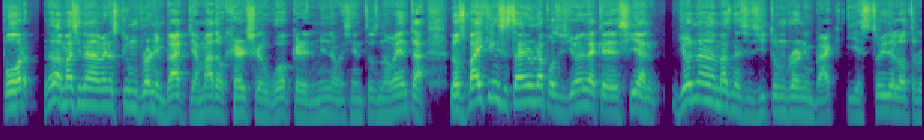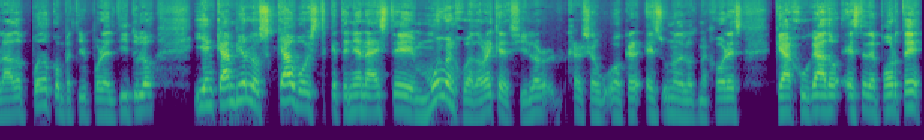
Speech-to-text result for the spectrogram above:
por nada más y nada menos que un running back llamado Herschel Walker en 1990. Los Vikings estaban en una posición en la que decían, yo nada más necesito un running back y estoy del otro lado, puedo competir por el título. Y en cambio los Cowboys que tenían a este muy buen jugador, hay que decirlo, Herschel Walker es uno de los mejores que ha jugado este deporte.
